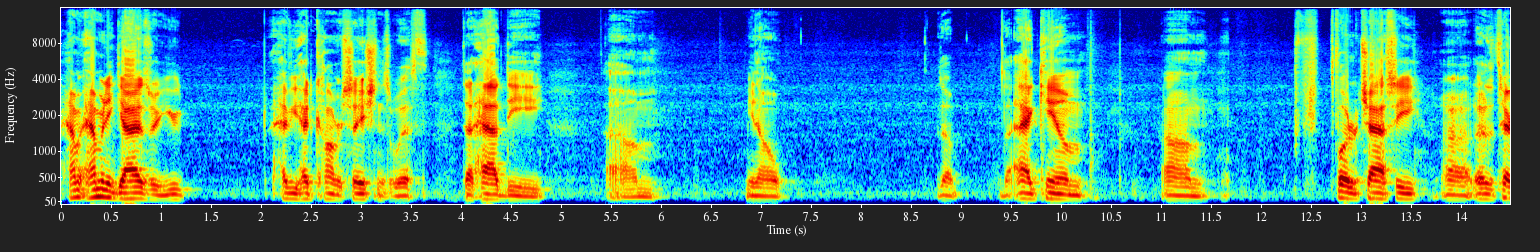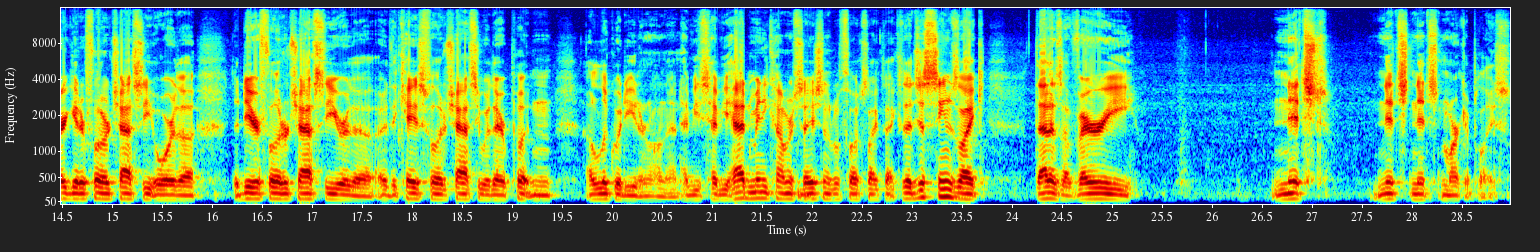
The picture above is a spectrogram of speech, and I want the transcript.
how how many guys are you? Have you had conversations with that had the, um, you know, the the AgChem um, floater chassis, uh, the Terragator floater chassis, or the the Deere floater chassis, or the or the Case floater chassis, where they're putting a liquid eater on that. Have you have you had many conversations with folks like that? Because it just seems like that is a very niched, niched, niched marketplace.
